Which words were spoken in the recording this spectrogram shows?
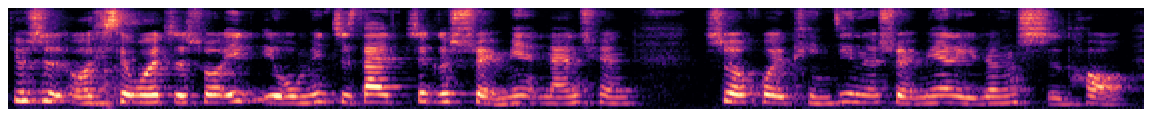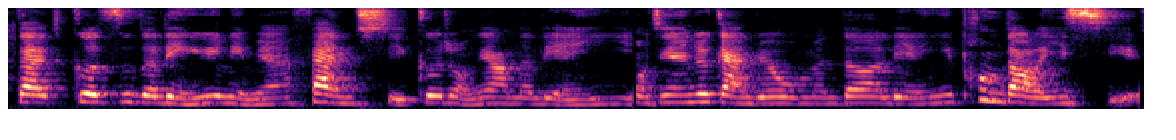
就是我，我只说一，我们一直在这个水面男权社会平静的水面里扔石头，在各自的领域里面泛起各种各样的涟漪。我今天就感觉我们的涟漪碰到了一起，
